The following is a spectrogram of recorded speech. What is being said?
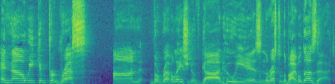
and now we can progress on the revelation of God who he is and the rest of the Bible does that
